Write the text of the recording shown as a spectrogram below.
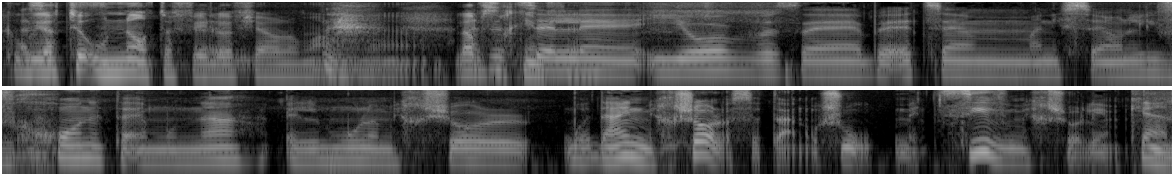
קוביות טעונות אפילו, אפשר לומר. לא משחקים אצל אה, איוב זה בעצם הניסיון לבחון את האמונה אל מול המכשול, הוא עדיין מכשול, השטן, או שהוא מציב מכשולים. כן.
